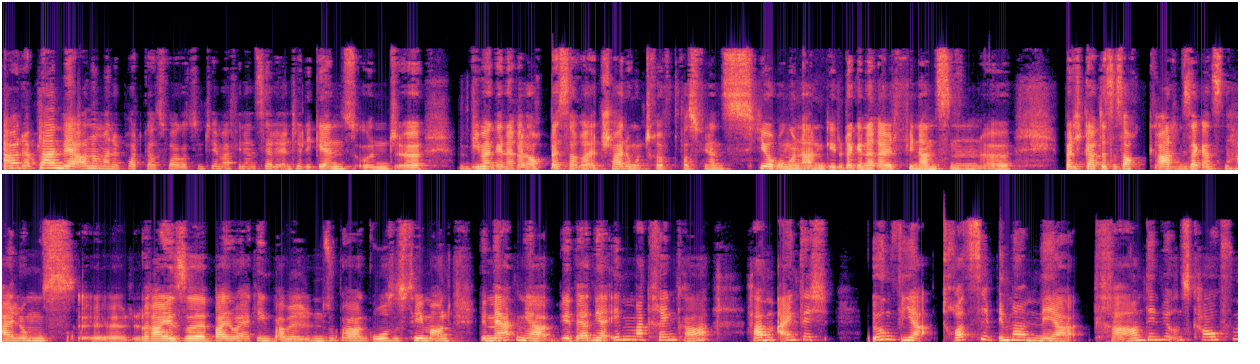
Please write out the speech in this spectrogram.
aber da planen wir auch nochmal eine Podcast-Folge zum Thema finanzielle Intelligenz und äh, wie man generell auch bessere Entscheidungen trifft, was Finanzierungen angeht oder generell Finanzen. Äh, weil ich glaube, das ist auch gerade in dieser ganzen Heilungsreise, äh, Biohacking-Bubble ein super großes Thema. Und wir merken ja, wir werden ja immer kränker, haben eigentlich irgendwie ja trotzdem immer mehr Kram, den wir uns kaufen,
